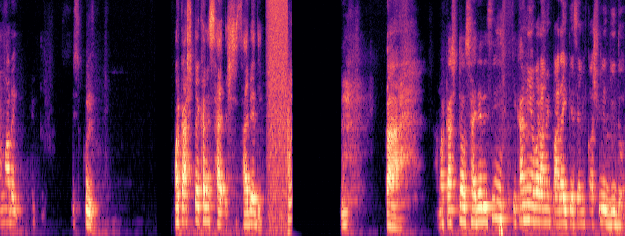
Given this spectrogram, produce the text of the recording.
আমার স্কুল আমার কাজটা এখানে সাইডে দিই। আমার কাজটাও সাইডে দিছি। এখানে আবার আমি পাড়াইতেছি, আমি আসলে গিদর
